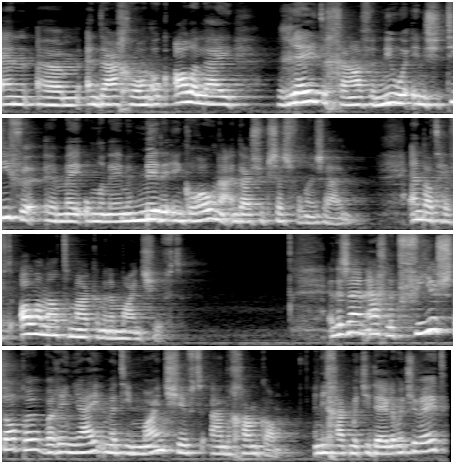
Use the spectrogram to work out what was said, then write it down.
En, um, en daar gewoon ook allerlei rete gave nieuwe initiatieven uh, mee ondernemen midden in corona en daar succesvol in zijn. En dat heeft allemaal te maken met een mindshift. En er zijn eigenlijk vier stappen waarin jij met die mindshift aan de gang kan. En die ga ik met je delen, want je weet,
